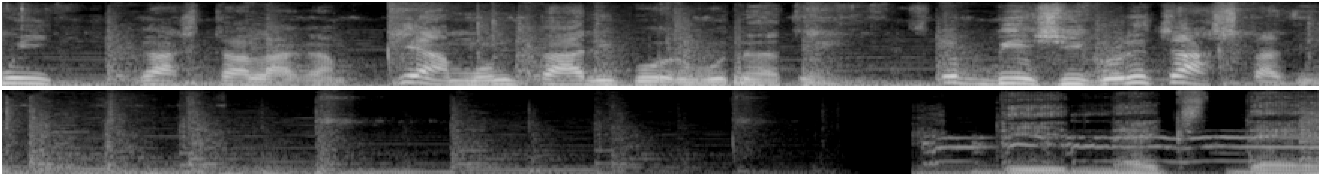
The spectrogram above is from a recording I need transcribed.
মুই গাছটা লাগাম। কেমন তারি করব না তুই? আজকে বেশি করে চাষটা দি The next day.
